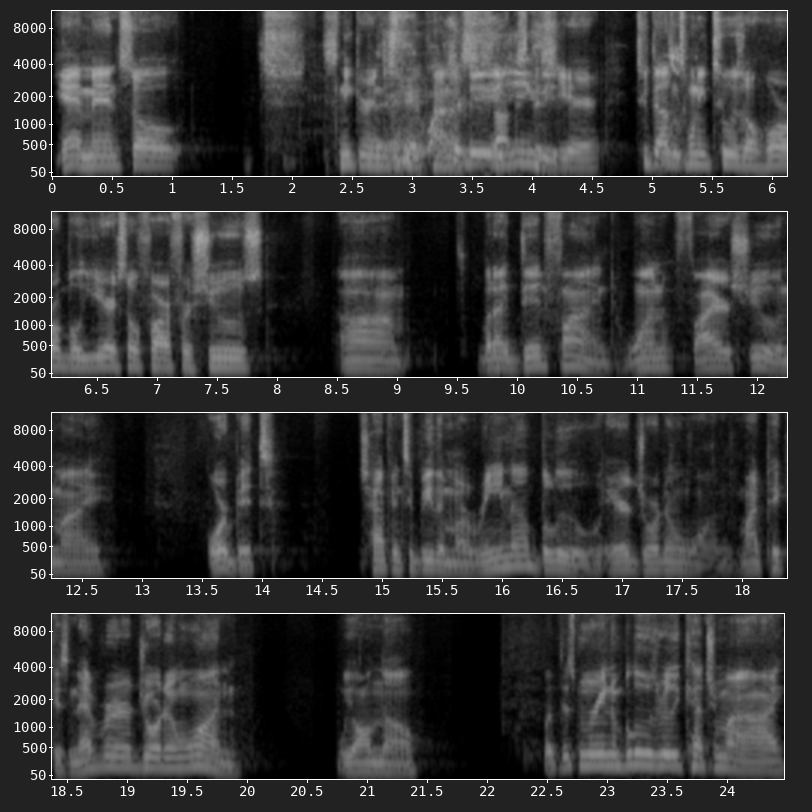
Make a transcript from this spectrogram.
Yeah, man. So sneaker industry kind of it be sucks this year. 2022 is a horrible year so far for shoes. Um, but I did find one fire shoe in my orbit, which happened to be the Marina Blue Air Jordan 1. My pick is never a Jordan 1. We all know. But this Marina Blue is really catching my eye.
